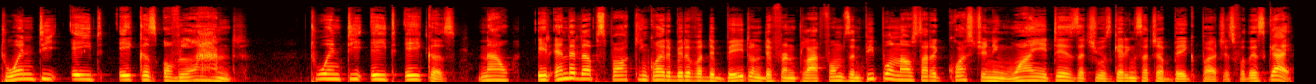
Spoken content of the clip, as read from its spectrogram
28 acres of land. 28 acres. Now, it ended up sparking quite a bit of a debate on different platforms, and people now started questioning why it is that she was getting such a big purchase for this guy.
